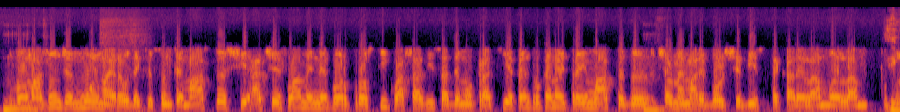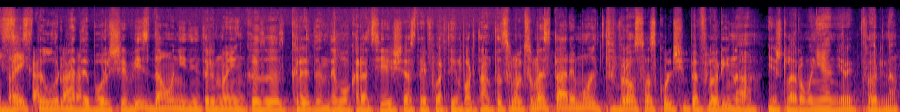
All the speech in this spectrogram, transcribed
vom ajunge mult mai rău decât suntem astăzi și acești oameni ne vor prosti cu așa zisa democrație pentru că noi trăim astăzi mm. cel mai mare bolșevism pe care l-am, l-am putut Există trăi Există urme de bolșevism, dar unii dintre noi încă cred în democrație și asta e foarte important. Îți mulțumesc tare mult. Vreau să ascult și pe Florina. Ești la România în direct, Florina.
